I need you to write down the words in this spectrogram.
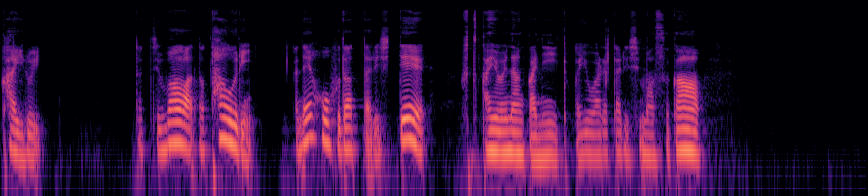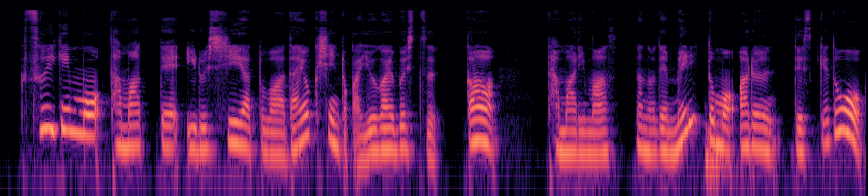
貝類たちは、タウリンがね、豊富だったりして、二日酔いなんかにとか言われたりしますが、水銀も溜まっているし、あとはダイオキシンとか有害物質が溜まります。なのでメリットもあるんですけど、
